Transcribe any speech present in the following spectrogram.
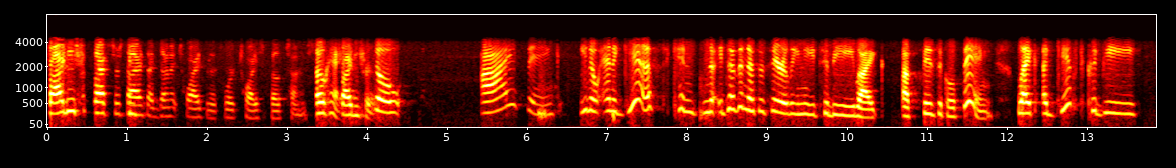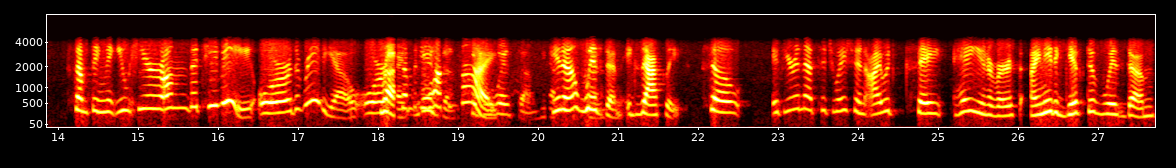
Tried and true exercise. I've done it twice and it's worked twice both times. okay Tried and true. so i think you know and a gift can it doesn't necessarily need to be like a physical thing like a gift could be something that you hear on the tv or the radio or right. somebody wisdom. walking Could be by Wisdom. Yeah. you know wisdom exactly so if you're in that situation i would say, "Hey universe, I need a gift of wisdom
